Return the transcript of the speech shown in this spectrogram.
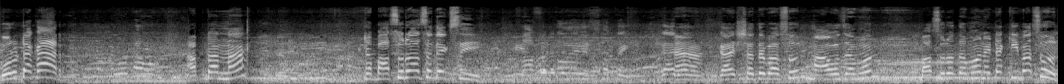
গরুটা কার? আপনার না? একটা বাছুরও আছে দেখছি। হ্যাঁ গায়ের সাথে বাছুর মাও যেমন বাছুরও তেমন। এটা কি বাছুর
